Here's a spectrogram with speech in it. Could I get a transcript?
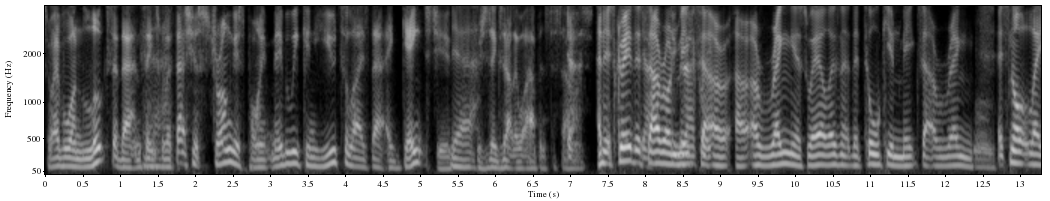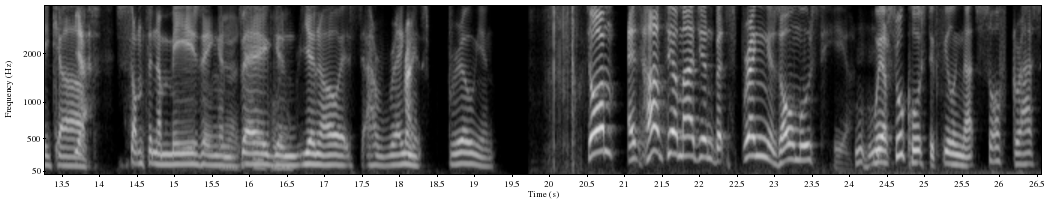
So everyone looks at that and thinks, Yeah. Well, if that's your strongest point, maybe we can utilize that against you, Yeah. which is exactly what happens to Sauron. Yes. And it's great that Yeah, Sauron makes it a, a, a ring as well, isn't it? That Tolkien makes it a ring. Mm. It's not like uh, yes. something amazing and Yeah, big simple, and, you know, it's a ring. Right. It's brilliant. Tom, it's hard to imagine, but spring is almost here. Mm-hmm. We are so close to feeling that soft grass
